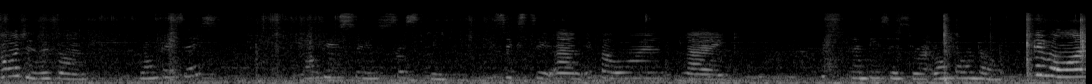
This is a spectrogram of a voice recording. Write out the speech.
How much is this one? one pieces? One piece is sixty. 60. And if I want like Ten pieces, right? One bundle. if I want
